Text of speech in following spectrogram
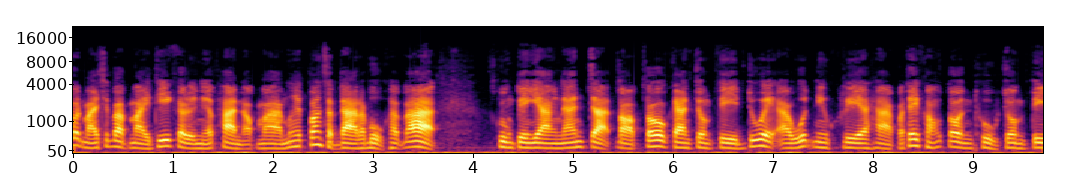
กฎหมายฉบับใหม่ที่เกาหลีเหนือผ่านออกมาเมื่อต้นสัปดาห์ระบุครับว่ากรุงเปียงยางนั้นจะตอบโต้การโจมตีด้วยอาวุธนิวเคลียร์หากประเทศของตนถูกโจมตี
